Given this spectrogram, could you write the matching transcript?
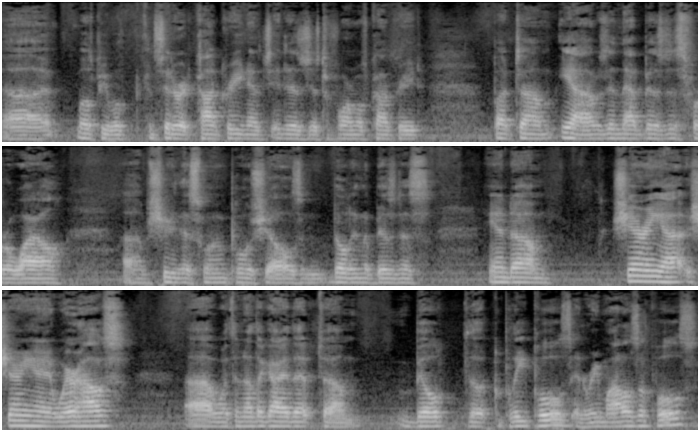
Uh, most people consider it concrete, and it's, it is just a form of concrete. But um, yeah, I was in that business for a while, um, shooting the swimming pool shells and building the business, and um, sharing a, sharing a warehouse uh, with another guy that um, built the complete pools and remodels of pools.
